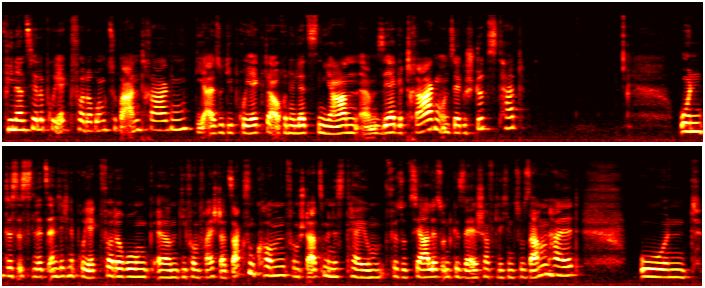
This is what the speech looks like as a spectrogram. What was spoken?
finanzielle Projektförderung zu beantragen, die also die Projekte auch in den letzten Jahren ähm, sehr getragen und sehr gestützt hat. Und das ist letztendlich eine Projektförderung, ähm, die vom Freistaat Sachsen kommt, vom Staatsministerium für Soziales und gesellschaftlichen Zusammenhalt. Und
